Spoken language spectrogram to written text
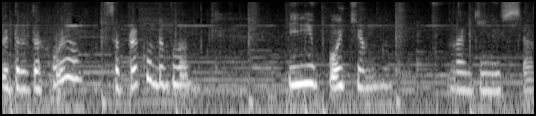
відредагую, все приклади були. І потім, надіюся,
